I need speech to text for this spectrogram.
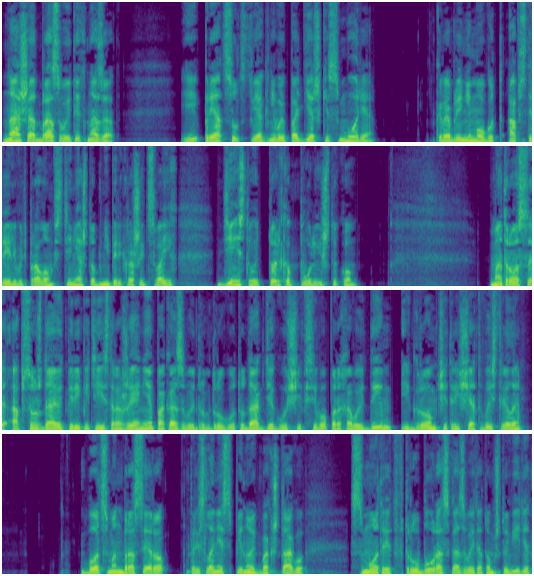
наши отбрасывают их назад. И при отсутствии огневой поддержки с моря корабли не могут обстреливать пролом в стене, чтобы не перекрошить своих, действуют только пулей и штыком. Матросы обсуждают перипетии сражения, показывают друг другу туда, где гуще всего пороховой дым и громче трещат выстрелы. Боцман Брасеро, прислонясь спиной к бакштагу, смотрит в трубу, рассказывает о том, что видит.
